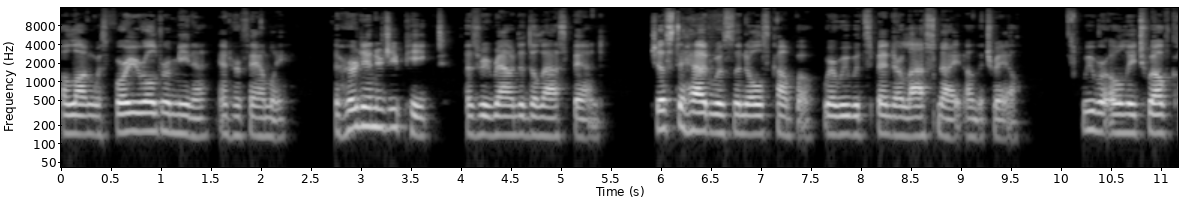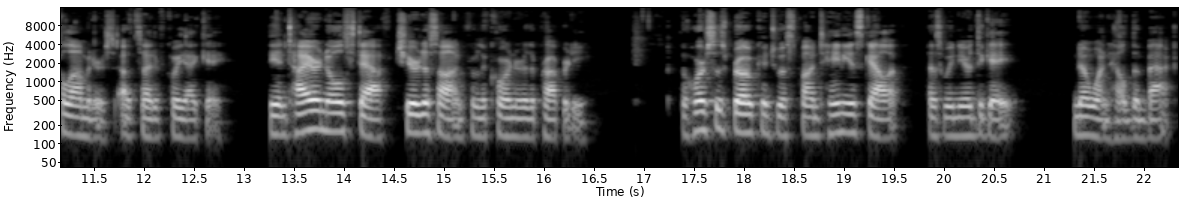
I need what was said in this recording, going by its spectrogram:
along with four year old Romina and her family. The herd energy peaked as we rounded the last bend. Just ahead was the NOLS Campo, where we would spend our last night on the trail. We were only 12 kilometers outside of Coyhaique. The entire NOLS staff cheered us on from the corner of the property. The horses broke into a spontaneous gallop as we neared the gate. No one held them back.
